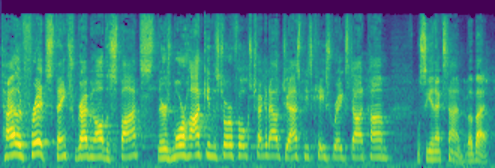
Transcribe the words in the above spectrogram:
Tyler Fritz, thanks for grabbing all the spots. There's more hockey in the store, folks. Check it out, jaspyscasebreaks.com. We'll see you next time. Bye bye.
